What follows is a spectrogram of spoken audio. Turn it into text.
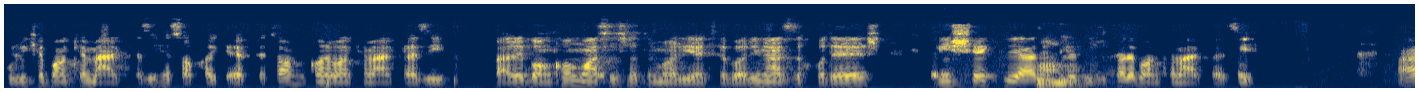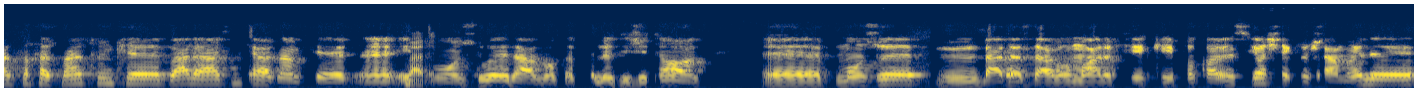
پولی که بانک مرکزی حساب هایی که افتتاح می‌کنه بانک مرکزی برای بانک ها و مؤسسات مالی اعتباری نزد خودش این شکلی از پول دیجیتال بانک مرکزی. عرض خدمتتون که بله، عرض می‌کردم که این بله. موضوع در واقع پول دیجیتال موضوع بعد از در واقع معرفی cryptocurrency ها شکل و شمایل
